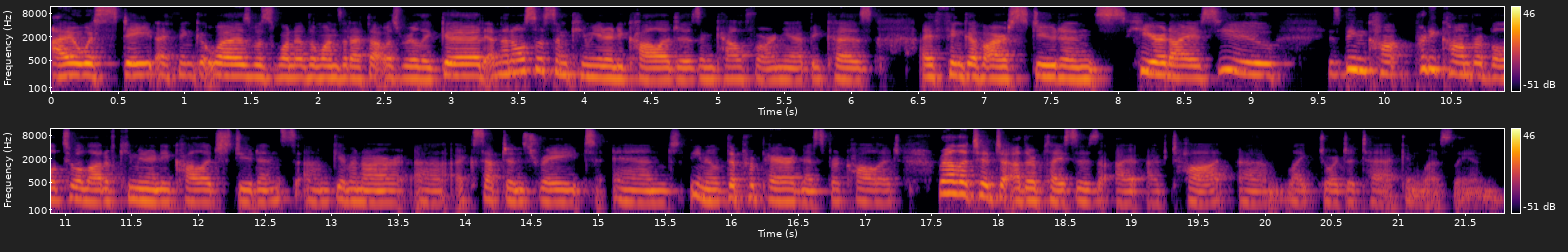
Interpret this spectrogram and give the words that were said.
Iowa State, I think it was, was one of the ones that I thought was really good. And then also some community colleges in California, because I think of our students here at ISU as being com pretty comparable to a lot of community college students, um, given our uh, acceptance rate and, you know, the preparedness for college relative to other places I, have taught, um, like Georgia Tech and Wesleyan.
